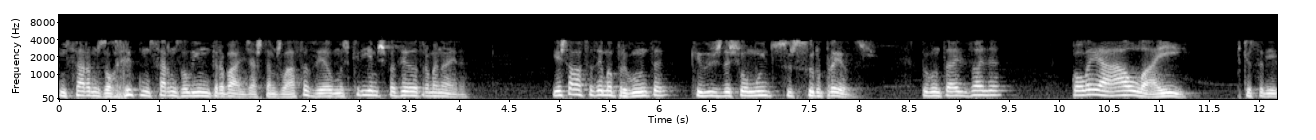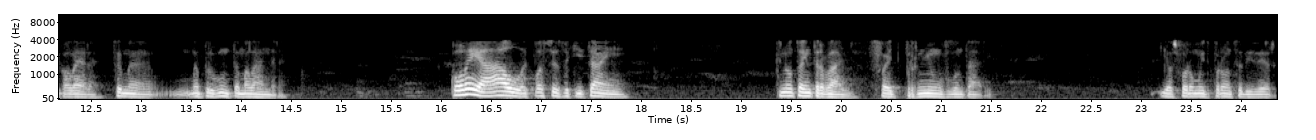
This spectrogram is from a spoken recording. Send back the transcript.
começarmos ou recomeçarmos ali um trabalho. Já estamos lá a fazê-lo, mas queríamos fazer de outra maneira. E eu estava a fazer uma pergunta que os deixou muito surpresos perguntei-lhes: Olha, qual é a aula aí? Porque eu sabia qual era. Foi uma, uma pergunta malandra. Qual é a aula que vocês aqui têm que não tem trabalho feito por nenhum voluntário? E eles foram muito prontos a dizer:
